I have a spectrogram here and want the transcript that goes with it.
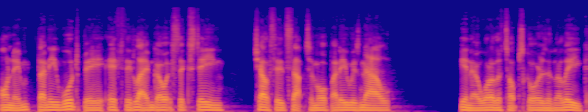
on him, than he would be if they'd let him go at 16. Chelsea had snapped him up and he was now, you know, one of the top scorers in the league.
